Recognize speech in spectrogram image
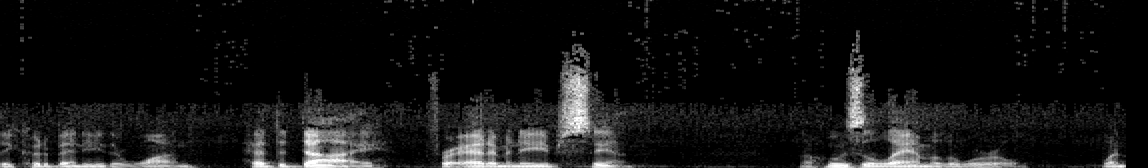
they could have been either one, had to die for Adam and Eve's sin. Now, who's the Lamb of the world? When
